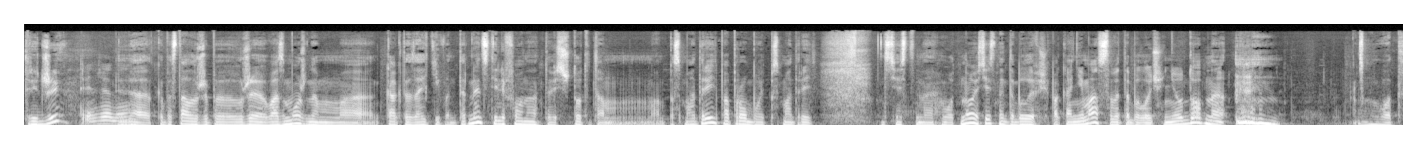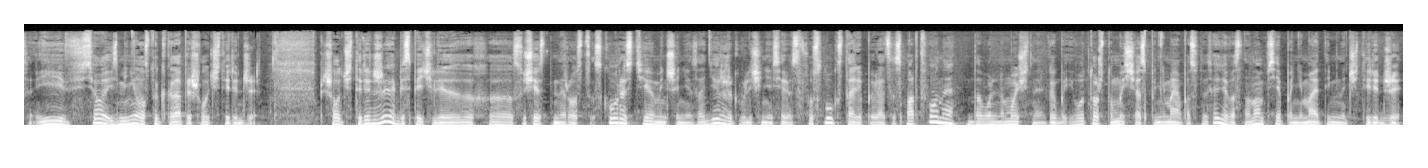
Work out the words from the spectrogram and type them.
3G, 3G да. да, как бы стало уже, уже возможным э, как-то зайти в интернет с телефона, то есть что-то там посмотреть, попробовать посмотреть, естественно. Вот. Но, естественно, это было еще пока не массово, это было очень неудобно. Вот. И все изменилось только когда пришел 4G. Пришел 4G, обеспечили э, существенный рост скорости, уменьшение задержек, увеличение сервисов услуг, стали появляться смартфоны довольно мощные. Как бы. И вот то, что мы сейчас понимаем по сотовой связи, в основном все понимают именно 4G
